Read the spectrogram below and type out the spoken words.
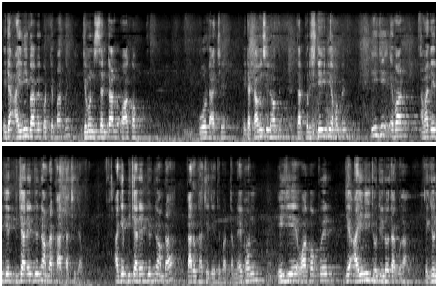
এটা আইনিভাবে করতে পারবে। যেমন সেন্ট্রাল ওয়াকফ বোর্ড আছে, এটা কাউন্সিল হবে, তারপরে স্টেটে হবে। এই যে এবার আমাদের যে বিচারের জন্য আমরা কার কাছে যাব? আগে বিচারের জন্য আমরা কারও কাছে যেতে পারতাম না। এখন এই যে ওয়াকফের যে আইনি জটিলতাগুলা, একজন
